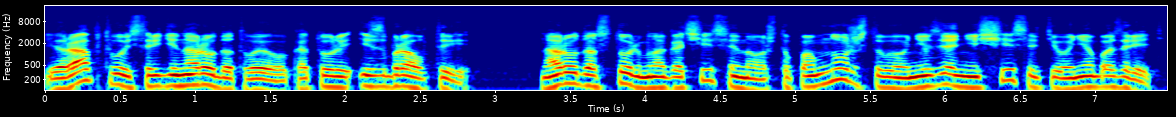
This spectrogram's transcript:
И раб твой среди народа твоего, который избрал ты, народа столь многочисленного, что по множеству его нельзя ни исчислить его, ни обозреть.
